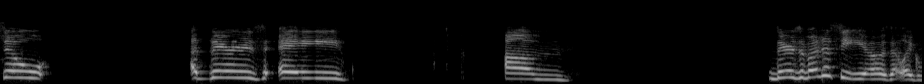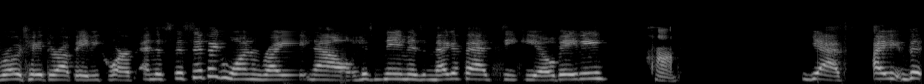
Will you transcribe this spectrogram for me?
so uh, there's a um there's a bunch of CEOs that like rotate throughout Baby Corp, and the specific one right now, his name is Megafat CEO Baby. Huh. Yes, I the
